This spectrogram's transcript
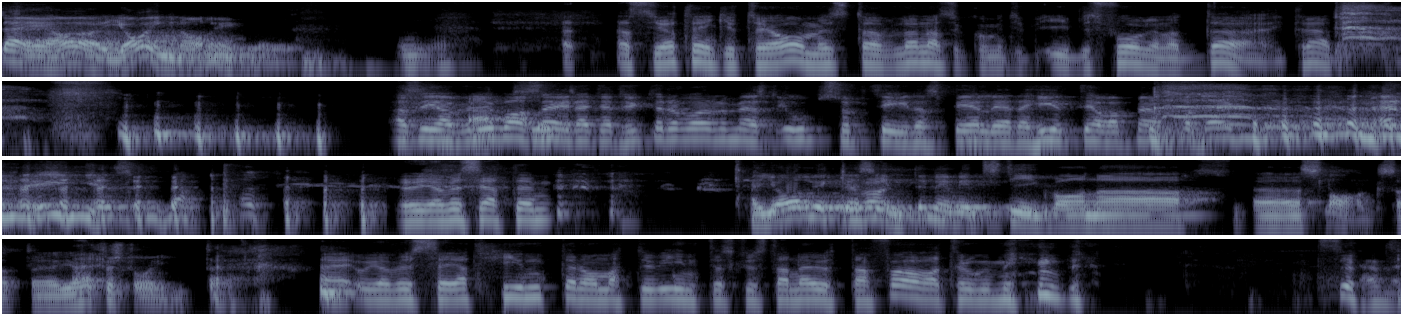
Nej, jag, jag har ingen aning. Alltså jag tänker, tar jag av mig stövlarna så kommer typ ibisfåglarna dö i trädet. Alltså jag vill ju bara säga att jag tyckte det var det mest osubtila spelledarhint jag varit med på länge. Men det är ingen som nappar. Jag vill säga att den, Jag lyckas var- inte med mitt stigvana eh, slag, så att, eh, jag förstår inte. nej, och jag vill säga att hinten om att du inte skulle stanna utanför var tror mindre. Ja, men det,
